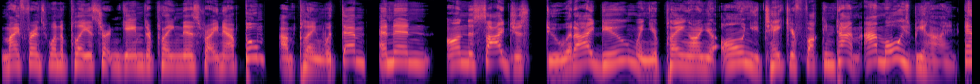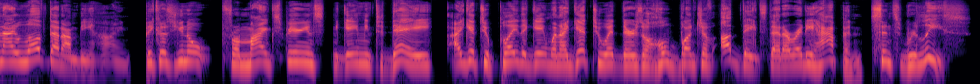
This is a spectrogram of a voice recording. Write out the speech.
my friends want to play a certain game. They're playing this right now. Boom, I'm playing with them. And then on the side, just do what I do. When you're playing on your own, you take your fucking time. I'm always behind. And I love that I'm behind because, you know, from my experience in gaming today, I get to play the game. When I get to it, there's a whole bunch of updates that already happened since release.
